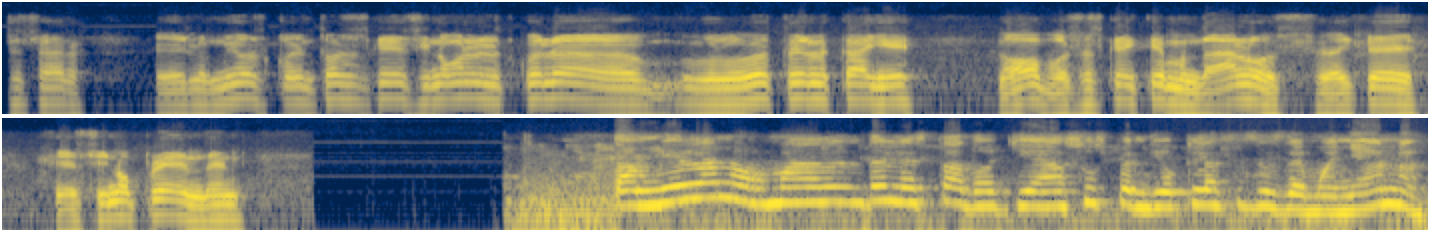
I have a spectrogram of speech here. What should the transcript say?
César, eh, los míos, entonces, que si no van a la escuela, los a en la calle. No, pues es que hay que mandarlos, hay que, si así no prenden. También la normal del estado ya suspendió clases desde mañana.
